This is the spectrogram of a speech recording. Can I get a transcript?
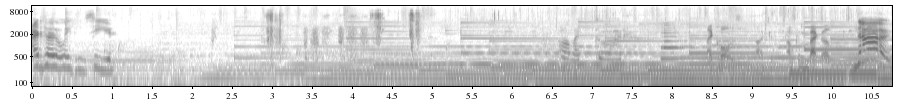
I totally didn't see you. Oh my god. My call is not good. I'm coming back up. No!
